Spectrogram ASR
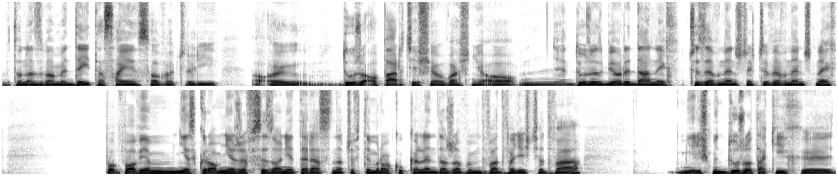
my to nazywamy data science'owe, czyli duże oparcie się właśnie o mm, duże zbiory danych, czy zewnętrznych, czy wewnętrznych, powiem nieskromnie, że w sezonie teraz, znaczy w tym roku kalendarzowym 2022 mieliśmy dużo takich y,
